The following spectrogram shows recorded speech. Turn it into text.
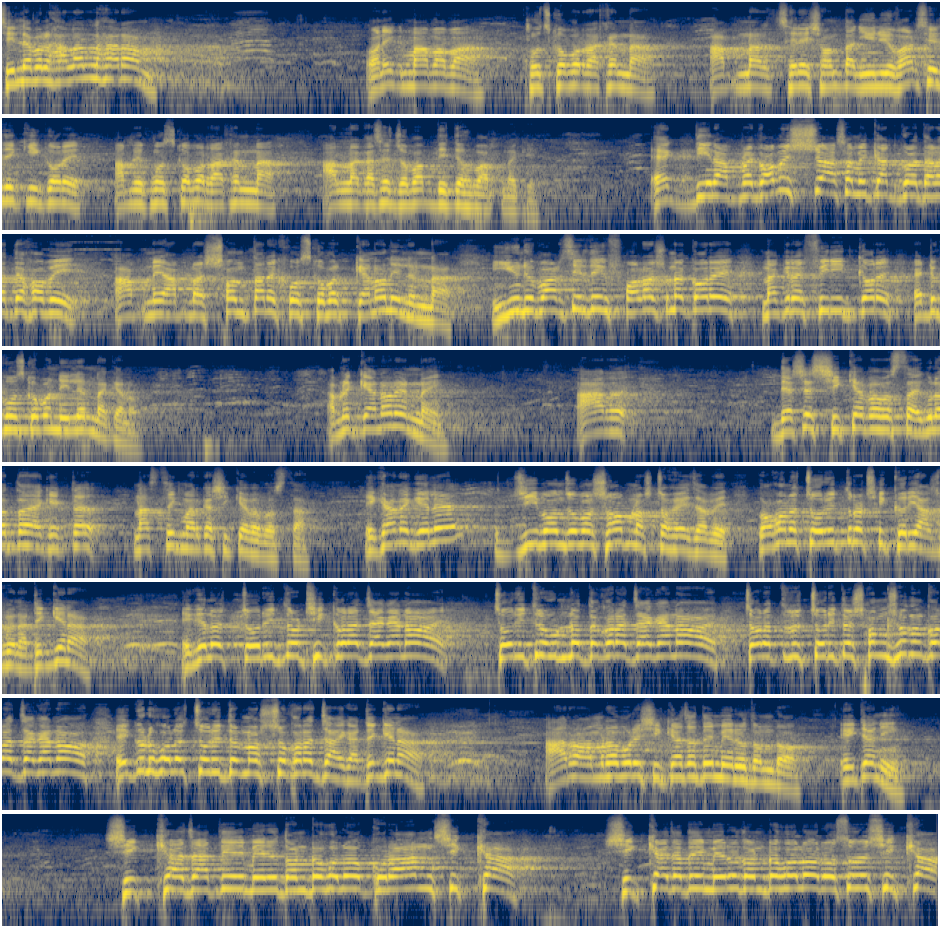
চিল্লা বলে হালাল না হারাম? অনেক মা বাবা খোঁজ খবর রাখেন না। আপনার ছেলে সন্তান ইউনিভার্সিটি কি করে, আপনি খোঁজ খবর রাখেন না। আল্লাহর কাছে জবাব দিতে হবে আপনাকে। একদিন আপনাকে অবশ্যই আসামি কাট করে দাঁড়াতে হবে। আপনি আপনার সন্তানের খোঁজ খবর কেন নিলেন না? ইউনিভার্সিটি থেকে পড়াশোনা করে নাকি না ফিরিট করে, একটু খোঁজ খবর নিলেন না কেন? আপনি কেন নেন নাই? আর দেশের শিক্ষা ব্যবস্থা, এগুলো তো এক একটা নাস্তিক মার্কা শিক্ষা ব্যবস্থা। এখানে গেলে জীবন জীবন সব নষ্ট হয়ে যাবে। কখনো চরিত্র ঠিক করে আসবে না, ঠিক কি না? এগুলো চরিত্র ঠিক করার জায়গা নয়। চরিত্র উন্নত করার জায়গা নয়। চরিত্র চরিত্র সংশোধন করার জায়গা নয়। এগুলো হলো চরিত্র নষ্ট করার জায়গা, ঠিক না আরও আমরা বলি শিক্ষা জাতির মেরুদণ্ড। এইটা নি? শিক্ষা জাতির মেরুদণ্ড হলো কোরআন শিক্ষা। শিক্ষা জাতির মেরুদণ্ড হলো রসুল শিক্ষা।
